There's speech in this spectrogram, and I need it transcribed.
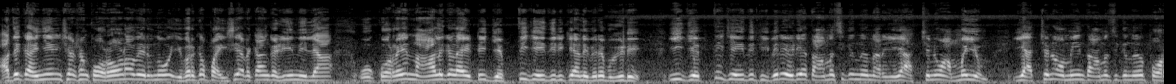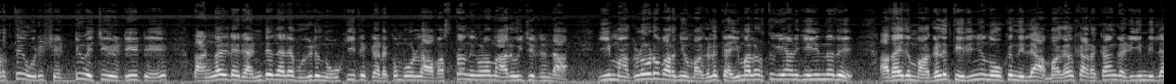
അത് കഴിഞ്ഞതിന് ശേഷം കൊറോണ വരുന്നു. ഇവർക്ക് പൈസ അടക്കാൻ കഴിയുന്നില്ല. കുറേ നാളുകളായിട്ട് ജപ്തി ചെയ്തിരിക്കുകയാണ് ഇവരെ വീട്. ഈ ജപ്തി ചെയ്തിട്ട് ഇവരെവിടെയാണ് താമസിക്കുന്നതെന്ന് അറിയുക ഈ അച്ഛനും അമ്മയും. ഈ അച്ഛനും അമ്മയും താമസിക്കുന്നത് പുറത്തെ ഒരു ഷെഡ് വെച്ച് കെട്ടിയിട്ട് തങ്ങളുടെ രണ്ട് നില വീട് നോക്കിയിട്ട് കിടക്കുമ്പോഴുള്ള അവസ്ഥ നിങ്ങളൊന്ന് ആലോചിച്ചിട്ടുണ്ടാ. ഈ മകളോട് പറഞ്ഞു മകൾ കൈമലർത്തുകയാണ് ചെയ്യുന്നത്. അതായത് മകൾ തിരിഞ്ഞു നോക്കുന്നില്ല മകൾക്ക് അടക്കാൻ കഴിയുന്നില്ല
